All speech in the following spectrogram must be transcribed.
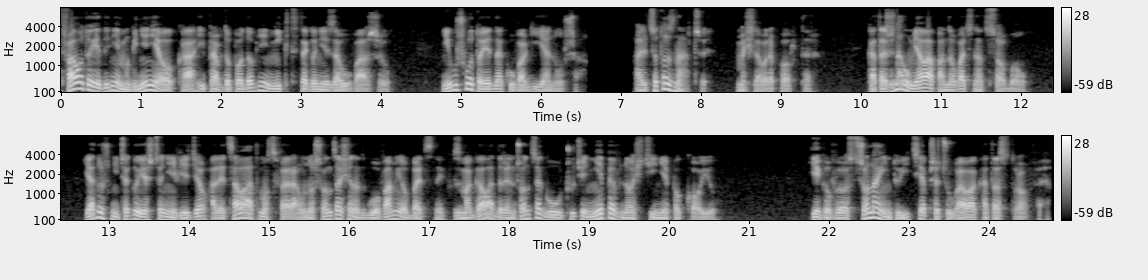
Trwało to jedynie mgnienie oka i prawdopodobnie nikt tego nie zauważył. Nie uszło to jednak uwagi Janusza. Ale co to znaczy? myślał reporter. Katarzyna umiała panować nad sobą. Janusz niczego jeszcze nie wiedział, ale cała atmosfera unosząca się nad głowami obecnych wzmagała dręczące go uczucie niepewności i niepokoju. Jego wyostrzona intuicja przeczuwała katastrofę.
